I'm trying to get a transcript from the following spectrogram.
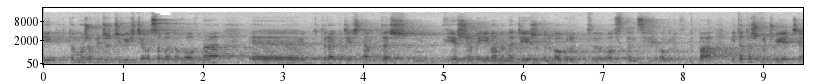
I to może być rzeczywiście osoba duchowna, e, która gdzieś tam też wierzymy i mamy nadzieję, że ten ogród, o ten swój ogród dba i to też wyczujecie,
